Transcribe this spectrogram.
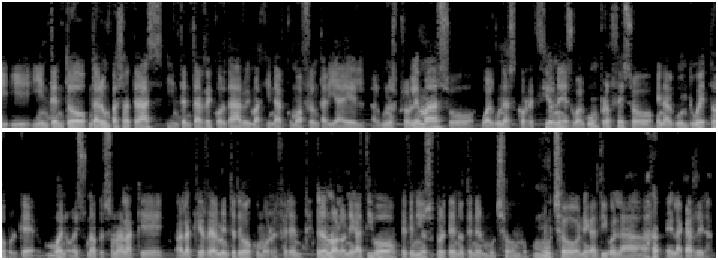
Y, intento dar un paso atrás e intentar recordar o imaginar cómo afrontaría él algunos problemas o, o, algunas correcciones o algún proceso en algún dueto, porque, bueno, es una persona a la que, a la que realmente tengo como referente. Pero no, lo negativo, he tenido suerte de no tener mucho, mucho negativo en la, en la carrera.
